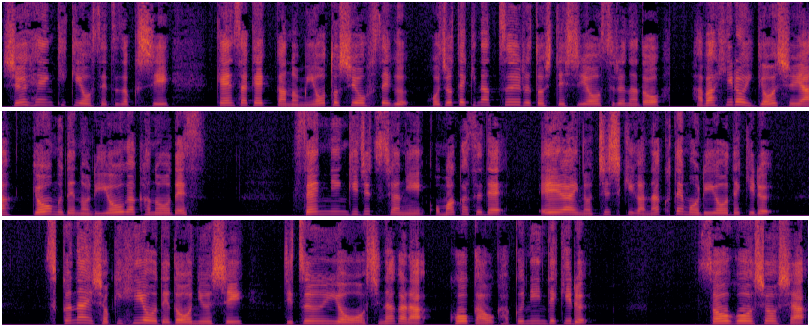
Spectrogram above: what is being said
周辺機器を接続し検査結果の見落としを防ぐ補助的なツールとして使用するなど幅広い業種や業務での利用が可能です。専任技術者にお任せで AI の知識がなくても利用できる少ない初期費用で導入し実運用をしながら効果を確認できる。総合商社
